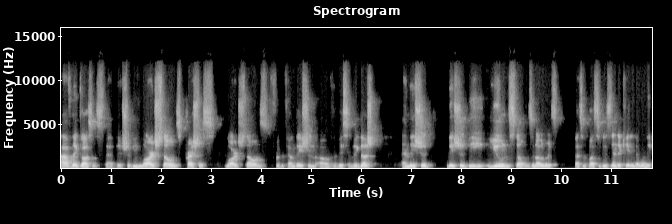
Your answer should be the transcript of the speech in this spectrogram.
Avne Gazis, that there should be large stones, precious large stones for the foundation of the Beis Hamikdash, and they should they should be hewn stones. In other words, that's what Pasuk is indicating that when they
